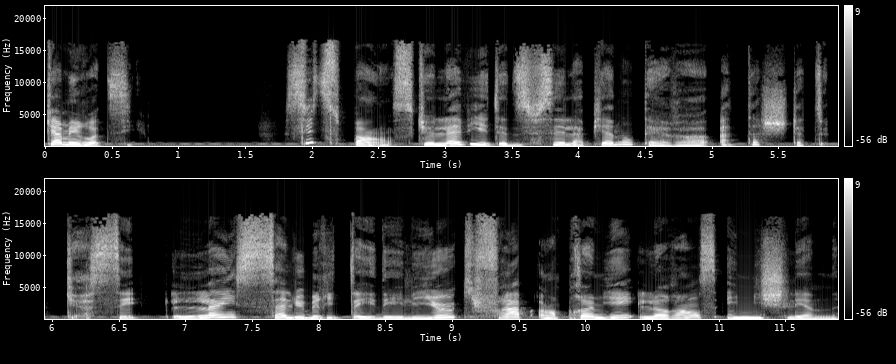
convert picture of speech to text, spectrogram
Camerotti. Si tu penses que la vie était difficile à Piano Terra, attache ta tuque. C'est l'insalubrité des lieux qui frappe en premier Laurence et Micheline.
